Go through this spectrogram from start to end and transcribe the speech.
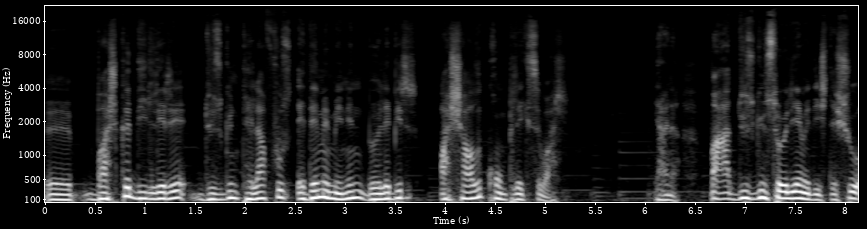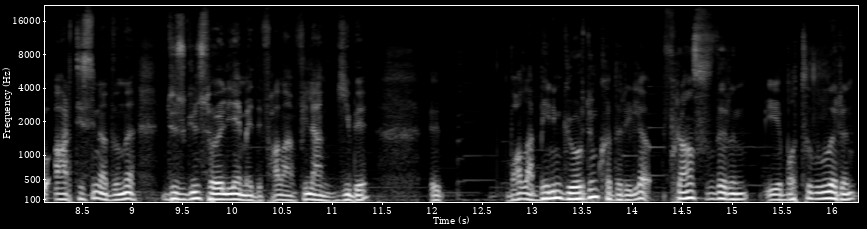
e, başka dilleri düzgün telaffuz edememenin böyle bir aşağılık kompleksi var. Yani bana düzgün söyleyemedi işte şu artistin adını düzgün söyleyemedi falan filan gibi. E, Valla benim gördüğüm kadarıyla Fransızların, e, Batılıların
